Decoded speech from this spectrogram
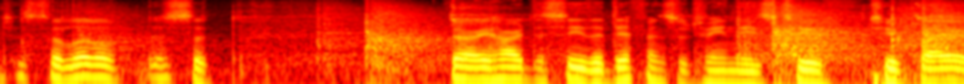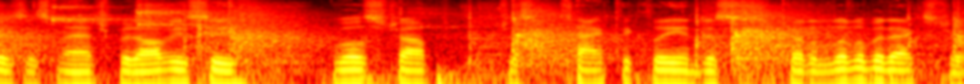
Just a little, just a very hard to see the difference between these two two players this match, but obviously Willstrop just tactically and just got a little bit extra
